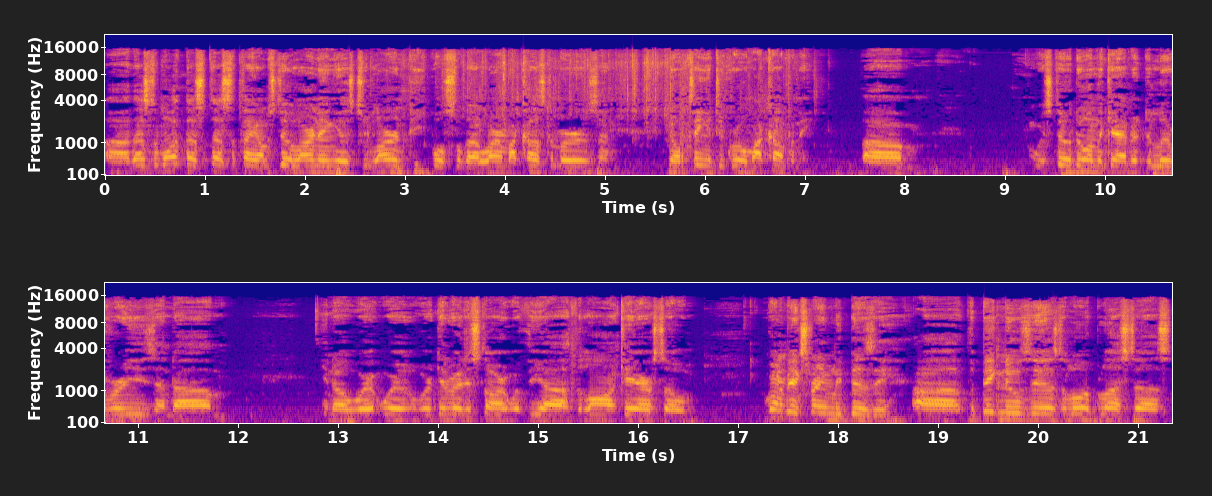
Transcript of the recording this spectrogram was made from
Uh, that's the one. That's that's the thing I'm still learning is to learn people so that I learn my customers and you know continue to grow my company. Um, we're still doing the cabinet deliveries and um, you know we're, we're we're getting ready to start with the uh, the lawn care. So we're going to be extremely busy. Uh, the big news is the Lord blessed us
